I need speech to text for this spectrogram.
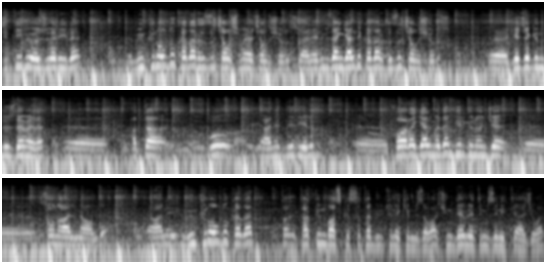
ciddi bir özveriyle e, mümkün olduğu kadar hızlı çalışmaya çalışıyoruz. Yani elimizden geldiği kadar hızlı çalışıyoruz. Ee, gece gündüz demeden. Ee, hatta bu yani ne diyelim e, fuara gelmeden bir gün önce e, son halini aldı. Yani mümkün olduğu kadar ta- takvim baskısı tabii bütün ekibimizde var. Çünkü devletimizin ihtiyacı var.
